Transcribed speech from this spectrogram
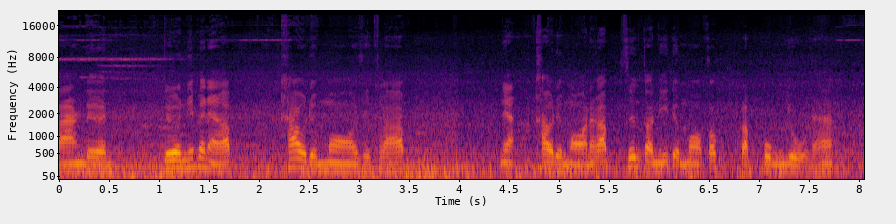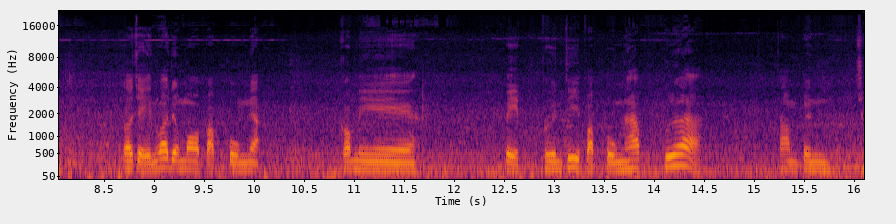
ทางเดิน เดินนี้ไปไหนครับ เข้าเดอะมอลล์สิครับ เนี่ยเข้าเดอะมอลล์นะครับ ซึ่งตอนนี้เดอะมอลล์ก็ปรับปรุงอยู่นะฮะเราจะเห็นว่าเดอะมอลล์ปรับปรุงเนี่ยก็มีปิดพื้นที่ปรับปรุงนะครับ เพื่อ ทำเป็นโฉ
